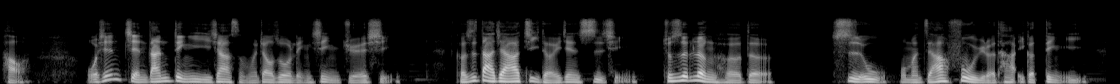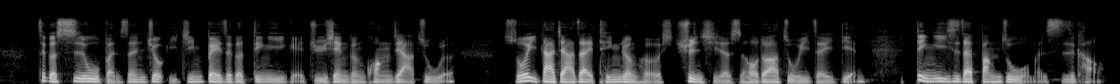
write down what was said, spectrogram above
好。我先简单定义一下什么叫做灵性觉醒。可是大家记得一件事情，就是任何的事物，我们只要赋予了它一个定义，这个事物本身就已经被这个定义给局限跟框架住了。所以大家在听任何讯息的时候，都要注意这一点。定义是在帮助我们思考，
